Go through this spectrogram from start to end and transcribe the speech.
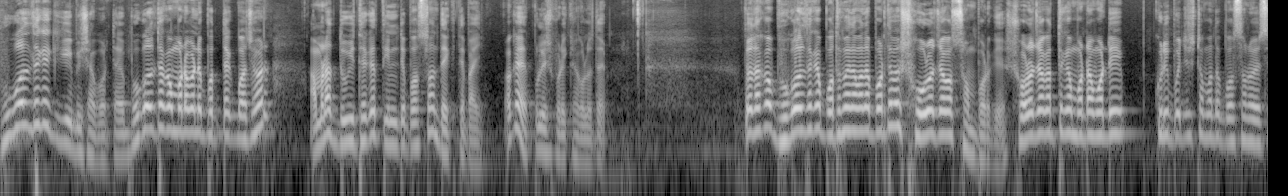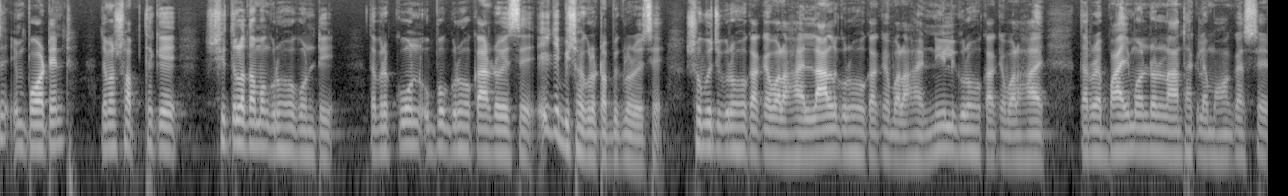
ভূগোল থেকে কী কী বিষয় পড়তে হবে ভূগোল থেকে মোটামুটি প্রত্যেক বছর আমরা দুই থেকে তিনটে প্রশ্ন দেখতে পাই ওকে পুলিশ পরীক্ষাগুলোতে। তো দেখো, ভূগোল থেকে প্রথমে আমাদের পড়তে হবে সৌরজগৎ সম্পর্কে। সৌরজগৎ থেকে মোটামুটি কুড়ি পঁচিশটার মতো প্রশ্ন রয়েছে ইম্পর্টেন্ট যেমন সব থেকে শীতলতম গ্রহ কোনটি, তারপরে কোন উপগ্রহ কার রয়েছে, এই যে বিষয়গুলো, টপিকগুলো রয়েছে। সবুজ গ্রহ কাকে বলা হয়, লাল গ্রহ কাকে বলা হয়, নীল গ্রহ কাকে বলা হয়, তারপরে বায়ুমণ্ডল না থাকলে মহাকাশের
